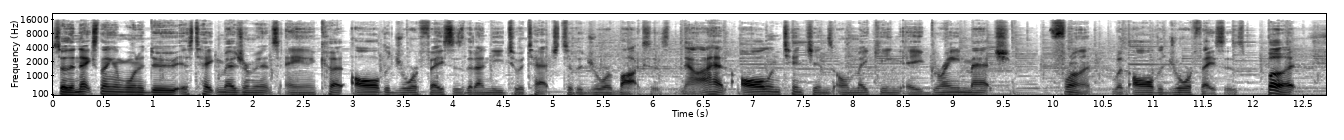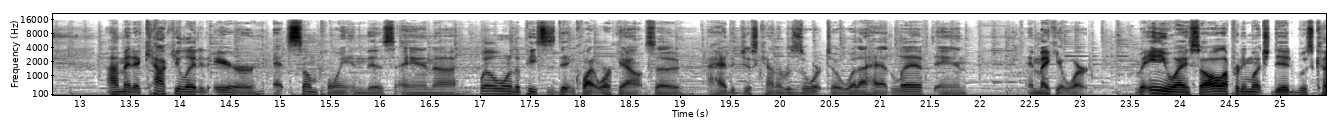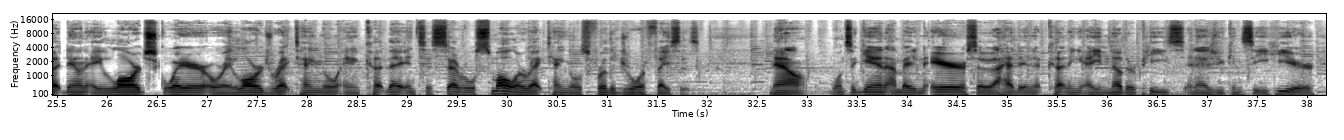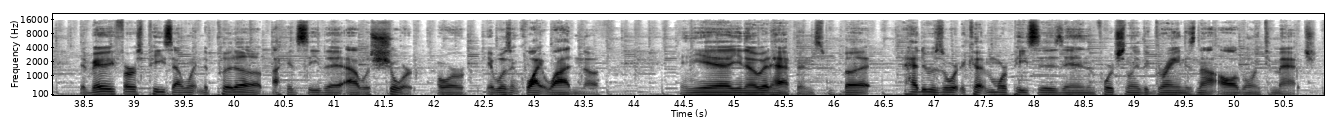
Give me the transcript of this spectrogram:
So the next thing I'm going to do is take measurements and cut all the drawer faces that I need to attach to the drawer boxes. Now I had all intentions on making a grain match front with all the drawer faces, but I made a calculated error at some point in this, and uh, well, one of the pieces didn't quite work out, so I had to just kind of resort to what I had left and and make it work. But anyway, so all I pretty much did was cut down a large square or a large rectangle and cut that into several smaller rectangles for the drawer faces. Now, once again, I made an error, so I had to end up cutting another piece, and as you can see here, the very first piece I went to put up, I could see that I was short or it wasn't quite wide enough. And yeah, you know, it happens, but I had to resort to cutting more pieces and unfortunately the grain is not all going to match.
